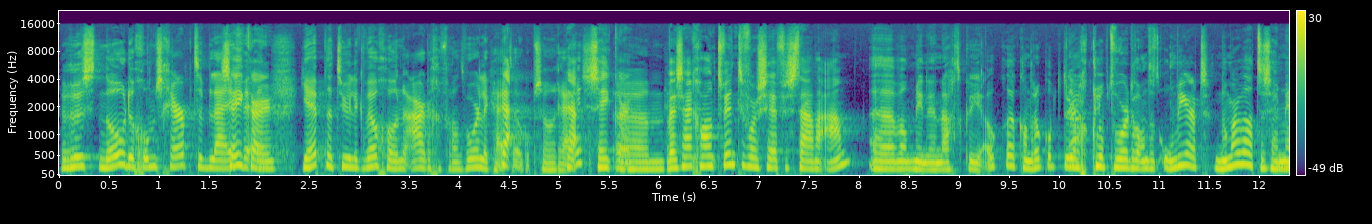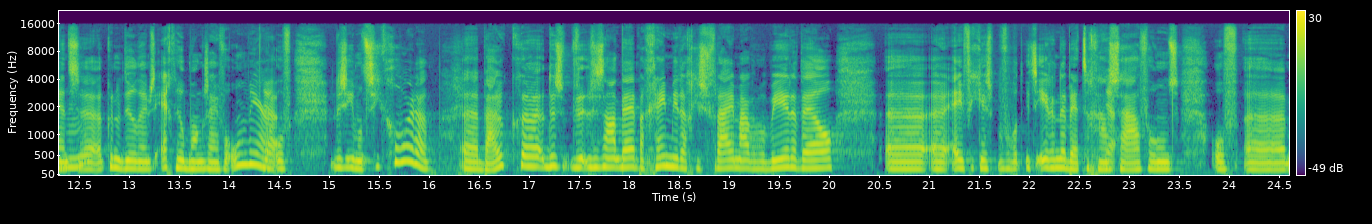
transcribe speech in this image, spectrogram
rust nodig om scherp te blijven. Zeker. En je hebt natuurlijk wel gewoon een aardige verantwoordelijkheid ook op zo'n reis. Zeker. Um, Wij zijn gewoon 24-7 staan we aan. Uh, want midden in de nacht kun je ook, uh, kan er ook op de deur geklopt worden, want het onweert. Noem maar wat. Er zijn mm -hmm. mensen, uh, kunnen deelnemers echt heel bang zijn voor onweer. Of er is iemand ziek geworden, buik. dus we, we, staan, we, hebben geen middagjes vrij, maar we proberen wel eventjes bijvoorbeeld iets eerder naar bed te gaan ja. s'avonds. Of ehm,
